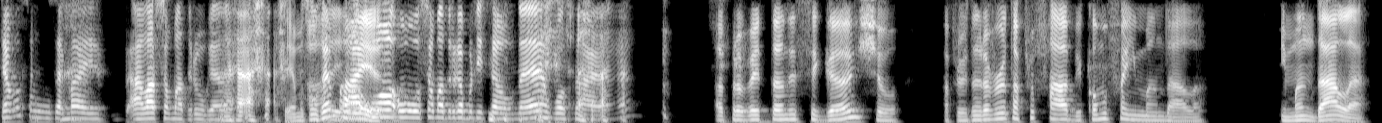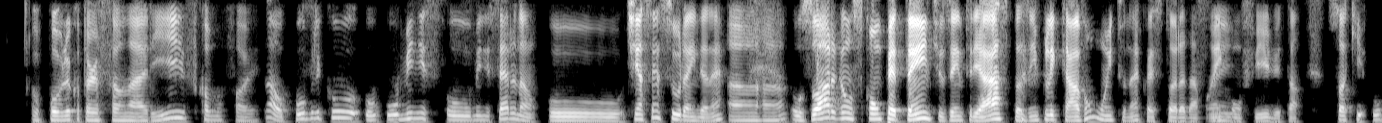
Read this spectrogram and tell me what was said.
Temos um Zé Maia, a lá seu Madruga, né? Temos um Zé Ai, Maia. O, o seu Madruga bonitão, né? O Bosnar, né? Aproveitando esse gancho, aproveitando para perguntar pro Fábio, como foi em Mandala? em mandá-la O público torceu o nariz, como foi? Não, o público, o, o, minis- o ministério não, o tinha censura ainda, né? Aham. Os órgãos competentes, entre aspas, implicavam muito, né, com a história da mãe Sim. com o filho e tal. Só que o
